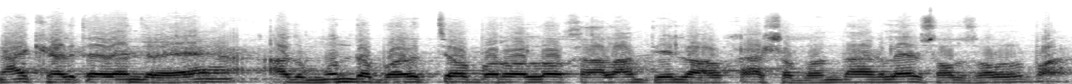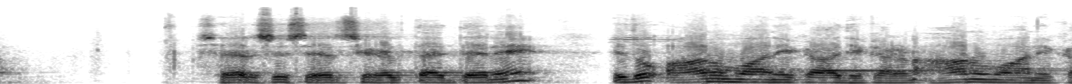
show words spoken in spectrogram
ಯಾಕೆ ಹೇಳ್ತೇವೆ ಅಂದ್ರೆ, ಅದು ಮುಂದೆ ಬರುತ್ತೋ, ಬರೋಲ್ಲೋ ಕಾಲ ಅಂತ ಇಲ್ಲ. ಅವಕಾಶ ಬಂದಾಗಲೇ ಸ್ವಲ್ಪ ಸ್ವಲ್ಪ ಸೇರಿಸಿ ಸೇರಿಸಿ ಹೇಳ್ತಾ ಇದ್ದೇನೆ. ಇದು ಆನುಮಾನಿಕ ಅಧಿಕರಣ. ಆನುಮಾನಿಕ.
